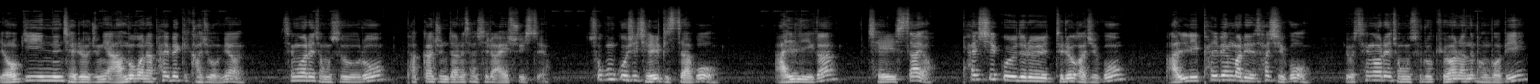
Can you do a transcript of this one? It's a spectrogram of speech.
여기 있는 재료 중에 아무거나 800개 가져오면 생활의 정수로 바꿔준다는 사실을 알 수 있어요. 소금꽃이 제일 비싸고 알리가 제일 싸요. 80골드를 들여가지고 알리 800마리를 사시고 요 생활의 정수로 교환하는 방법이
